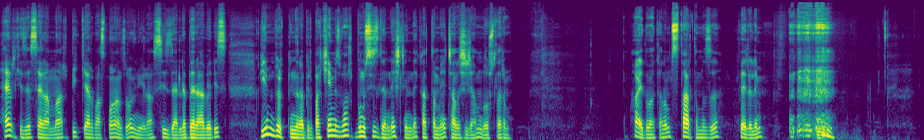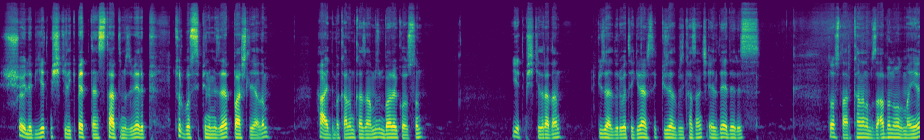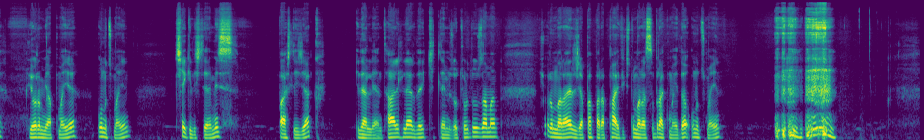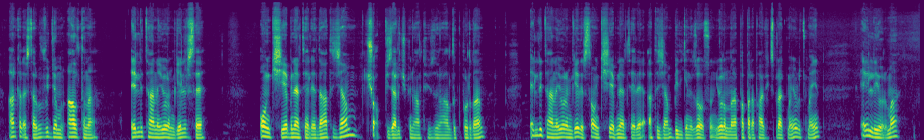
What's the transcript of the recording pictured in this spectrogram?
Herkese selamlar. Big Yer Bas Bonanza oyunuyla sizlerle beraberiz. 24 bin lira bir bakiyemiz var. Bunu sizlerin eşliğinde katlamaya çalışacağım dostlarım. Haydi bakalım startımızı verelim. Şöyle bir 72'lik betten startımızı verip turbo spinimize başlayalım. Haydi bakalım kazamız mübarek olsun. 72 liradan güzel bir üvete girersek güzel bir kazanç elde ederiz. Dostlar kanalımıza abone olmayı, yorum yapmayı unutmayın. Çekilişlerimiz başlayacak. İlerleyen tarihlerde kitlemiz oturduğu zaman yorumlara ayrıca papara payfix numarası bırakmayı da unutmayın. Arkadaşlar bu videomun altına 50 tane yorum gelirse 10 kişiye 1000 TL dağıtacağım. Çok güzel 3600 lira aldık buradan. 50 tane yorum gelirse 10 kişiye 1000 TL atacağım. Bilginiz olsun. Yorumlara papara payfix bırakmayı unutmayın. 50 yoruma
